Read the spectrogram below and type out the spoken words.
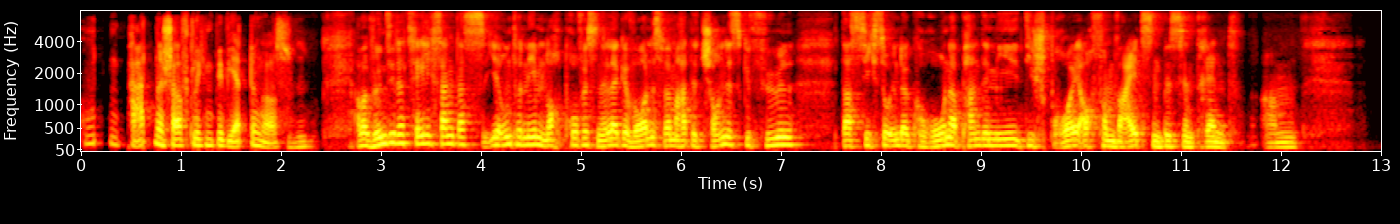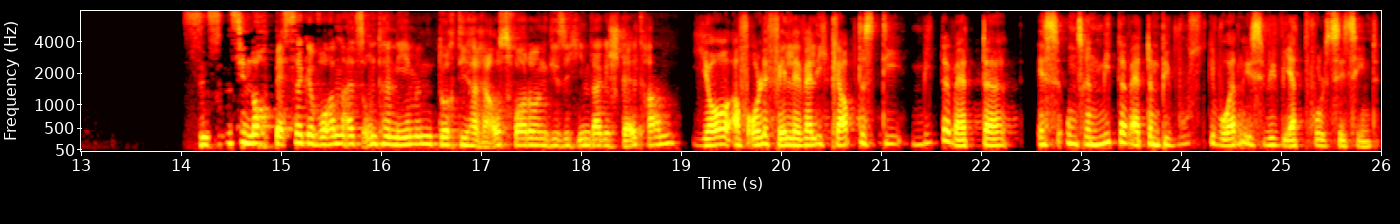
guten partnerschaftlichen Bewertung aus. Mhm. Aber würden Sie tatsächlich sagen, dass Ihr Unternehmen noch professioneller geworden ist? Weil man hat jetzt schon das Gefühl, dass sich so in der Corona-Pandemie die Spreu auch vom Weizen ein bisschen trennt. Ähm, sind, sind, Sie noch besser geworden als Unternehmen durch die Herausforderungen, die sich Ihnen da gestellt haben? Ja, auf alle Fälle, weil ich glaube, dass die Mitarbeiter, es unseren Mitarbeitern bewusst geworden ist, wie wertvoll sie sind.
